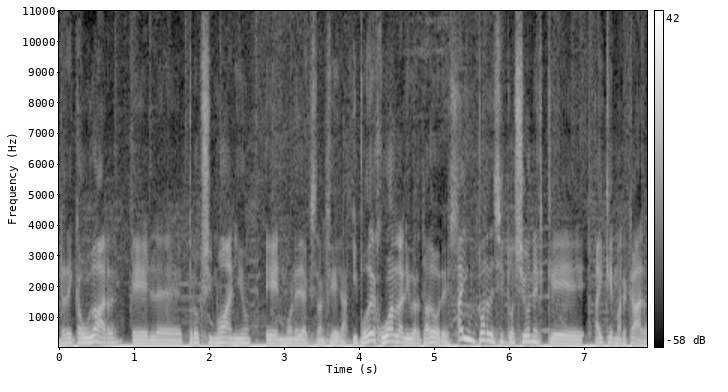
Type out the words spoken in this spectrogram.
recaudar el eh, próximo año en moneda extranjera y poder jugar la Libertadores. Hay un par de situaciones que hay que marcar,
